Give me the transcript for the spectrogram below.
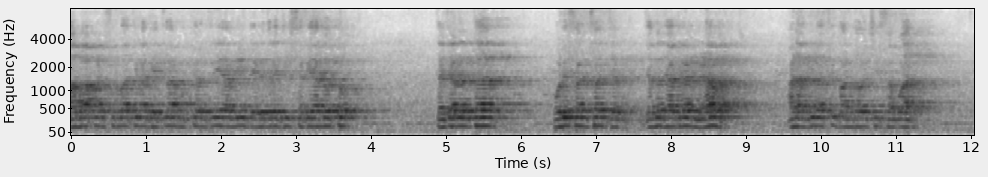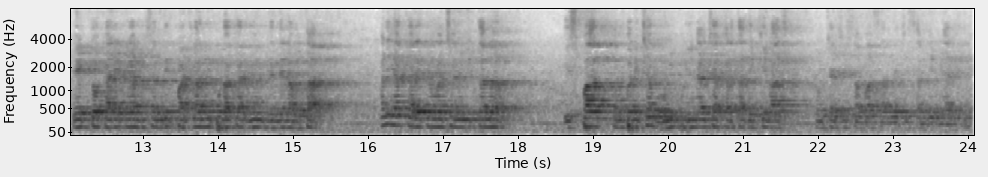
बाबा आपण सुरुवातीला घेतला. मुख्यमंत्री आम्ही देवेंद्रजी सगळे आलो होतो. त्याच्यानंतर पोलिसांचा जन जनजागरण मिळावं आणि आदिवासी बांधवांशी संवाद. एक तो कार्यक्रम संदीप पाटलांनी पुढाकार घेऊन केलेला होता. आणि या कार्यक्रमाच्या निमित्तानं इस्पात कंपनीच्या भूमिपूजनाच्या करता देखील आज तुमच्याशी संवाद साधण्याची संधी मिळाली.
